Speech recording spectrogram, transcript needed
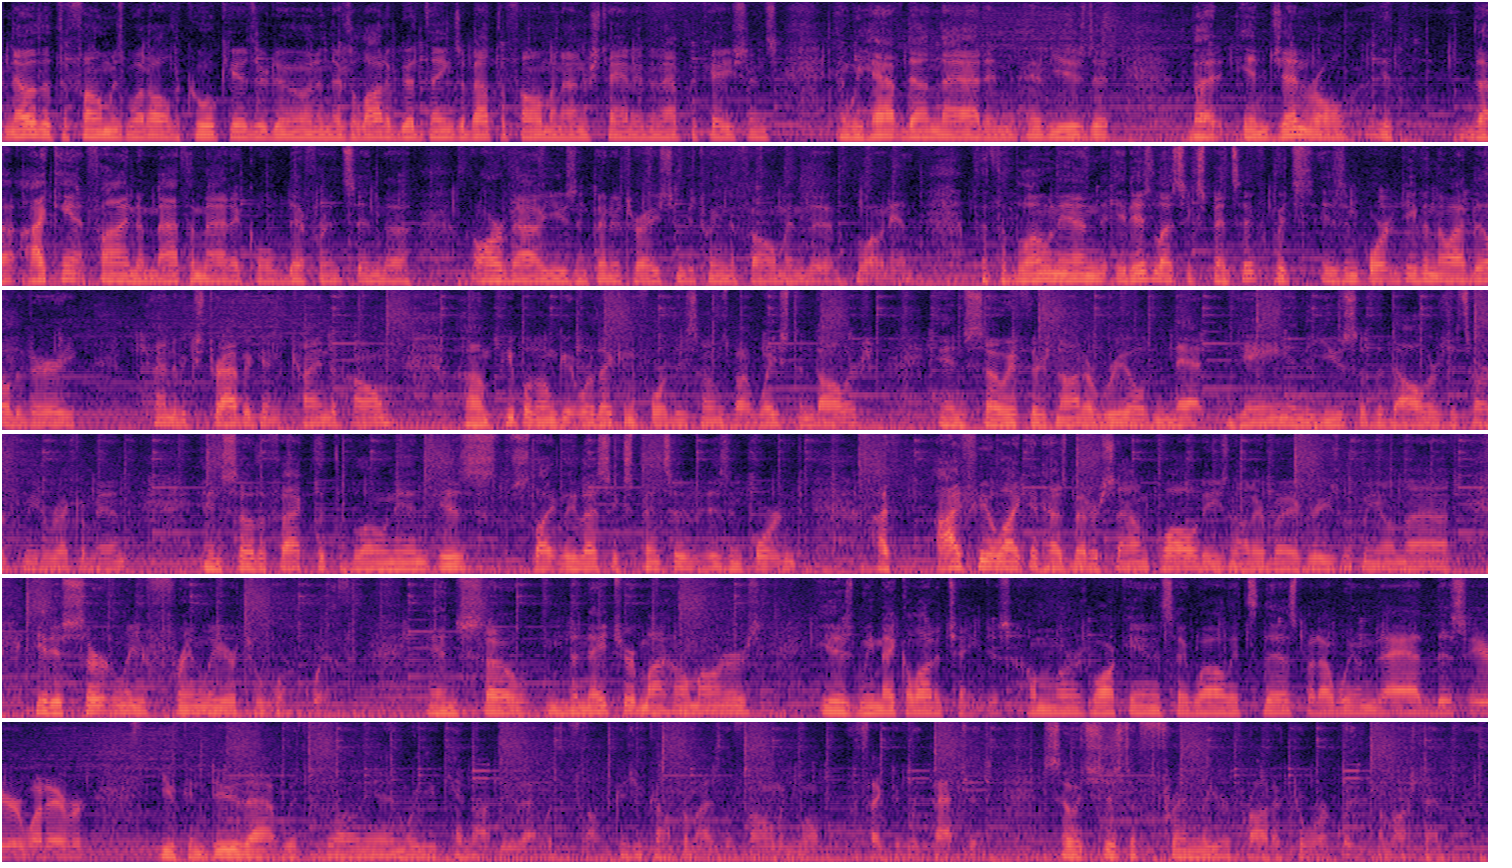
I know that the foam is what all the cool kids are doing and there's a lot of good things about the foam and I understand it in applications and we have done that and have used it. But in general, it, the, I can't find a mathematical difference in the R values and penetration between the foam and the blown in. But the blown in, it is less expensive, which is important, even though I build a very kind of extravagant kind of home. Um, people don't get where they can afford these homes by wasting dollars. And so if there's not a real net gain in the use of the dollars, it's hard for me to recommend. And so the fact that the blown in is slightly less expensive is important. I, I feel like it has better sound qualities. Not everybody agrees with me on that. It is certainly friendlier to work with. And so the nature of my homeowners is we make a lot of changes. Homeowners walk in and say, well, it's this, but I wanted to add this here, whatever. You can do that with the blown in where you cannot do that with the foam because you compromise the foam and you won't effectively patch it. So it's just a friendlier product to work with from our standpoint.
